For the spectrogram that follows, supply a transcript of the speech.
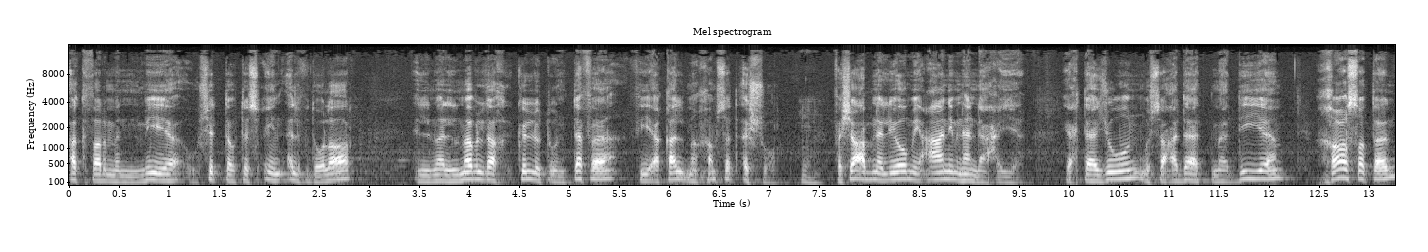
أكثر من 196 ألف دولار. الم- المبلغ كله انتفى في أقل من خمسة أشهر. فشعبنا اليوم يعاني من هالناحية. يحتاجون مساعدات مادية خاصة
